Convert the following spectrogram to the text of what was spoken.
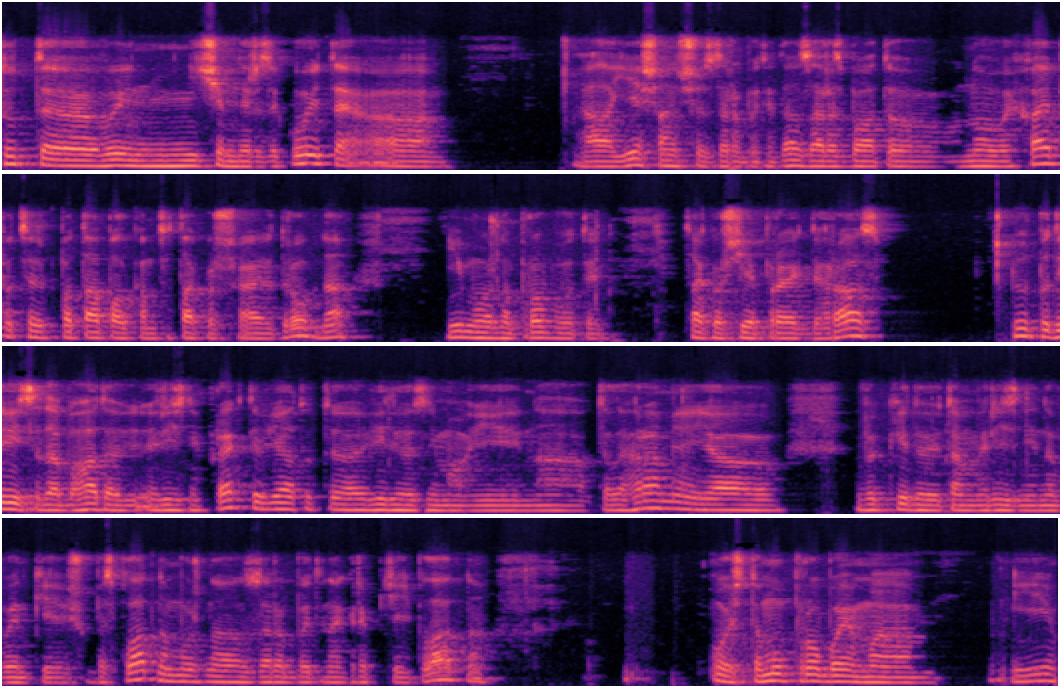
тут е, ви нічим не ризикуєте, а, а є шанс щось заробити. Да? Зараз багато нових хайпу це по тапалкам, це також аеродроп, да? і можна пробувати. Також є проект Грас. Тут подивіться, да, багато різних проєктів я тут е, відео знімав і на Телеграмі я викидаю там різні новинки, що безплатно можна заробити на крипті і платно. Ось тому пробуємо е, і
